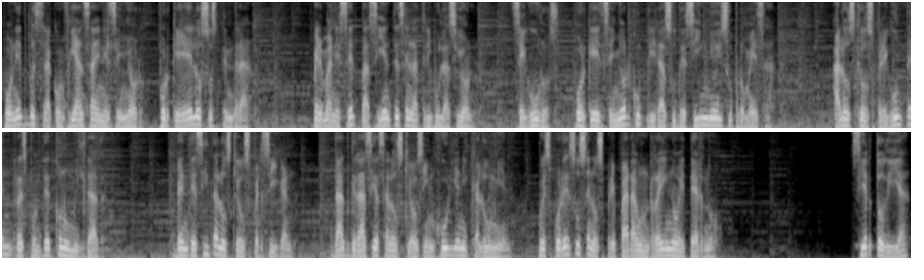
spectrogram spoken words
Poned vuestra confianza en el Señor, porque Él os sostendrá. Permaneced pacientes en la tribulación, seguros, porque el Señor cumplirá su designio y su promesa. A los que os pregunten, responded con humildad. Bendecid a los que os persigan. Dad gracias a los que os injurien y calumnien, pues por eso se nos prepara un reino eterno. Cierto día,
